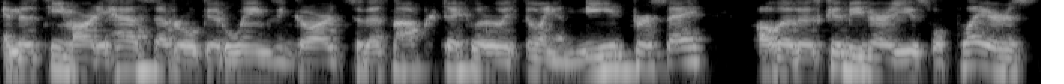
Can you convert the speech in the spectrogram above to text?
and this team already has several good wings and guards, so that's not particularly filling a need per se. Although those could be very useful players,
